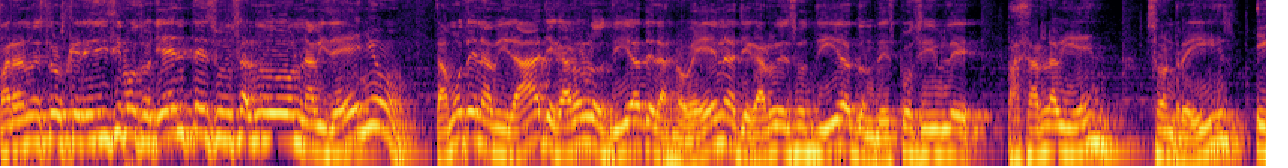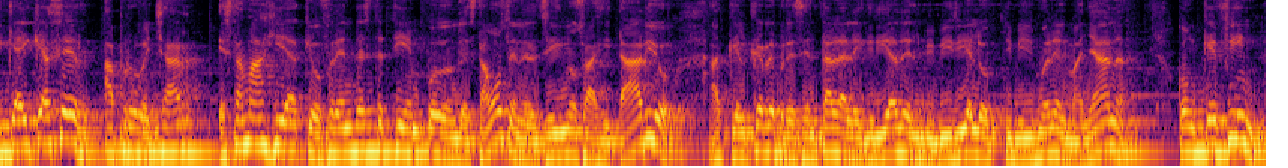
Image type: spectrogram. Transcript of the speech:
Para nuestros queridísimos oyentes, un saludo navideño. Estamos de Navidad, llegaron los días de las novenas, llegaron esos días donde es posible pasarla bien, sonreír. ¿Y qué hay que hacer? Aprovechar esta magia que ofrenda este tiempo donde estamos en el signo Sagitario, aquel que representa la alegría del vivir y el optimismo en el mañana. ¿Con qué fin?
